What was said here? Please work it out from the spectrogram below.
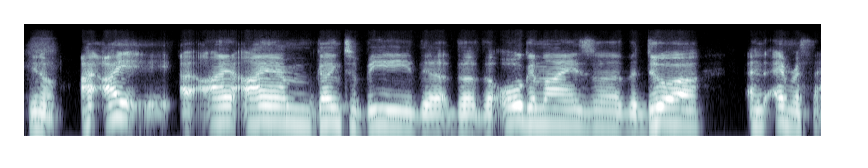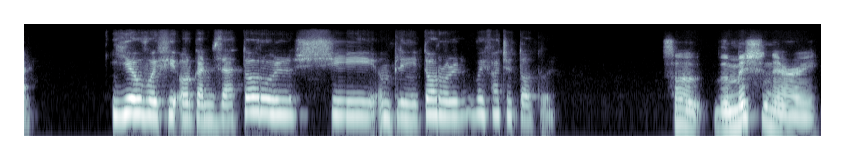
You know, I, I, I, I am going to be the, the, the organizer, the doer, and everything. Eu voi fi organizatorul și împlinitorul, voi face totul. So the missionary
